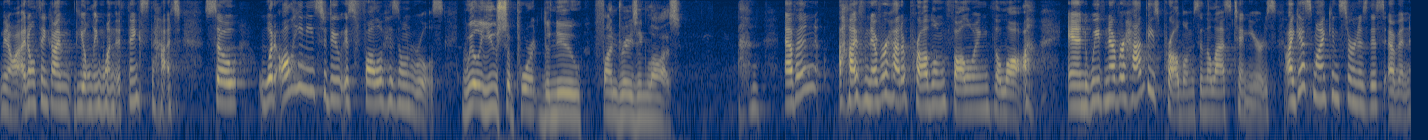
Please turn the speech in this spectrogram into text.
you know, I don't think I'm the only one that thinks that. So what all he needs to do is follow his own rules. Will you support the new fundraising laws? Evan, I've never had a problem following the law. And we've never had these problems in the last 10 years. I guess my concern is this, Evan.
